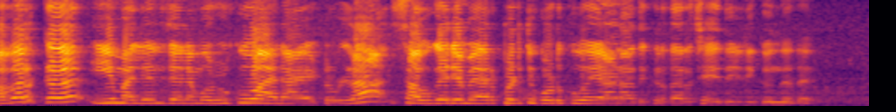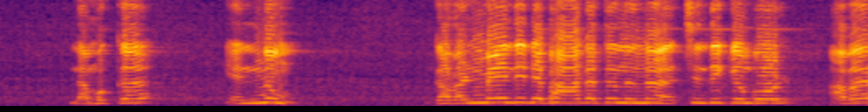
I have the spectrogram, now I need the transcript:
അവർക്ക് ഈ മലിനജലം ഒഴുക്കുവാനായിട്ടുള്ള സൗകര്യം ഏർപ്പെടുത്തി കൊടുക്കുകയാണ് അധികൃതർ ചെയ്തിരിക്കുന്നത്. നമുക്ക് എന്നും ഗവൺമെന്റിന്റെ ഭാഗത്ത് നിന്ന് ചിന്തിക്കുമ്പോൾ അവർ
